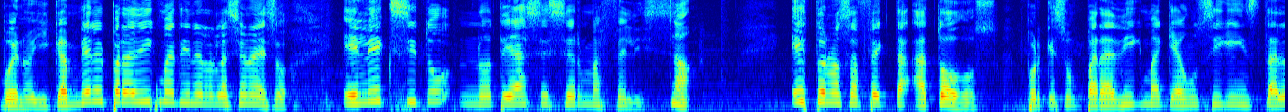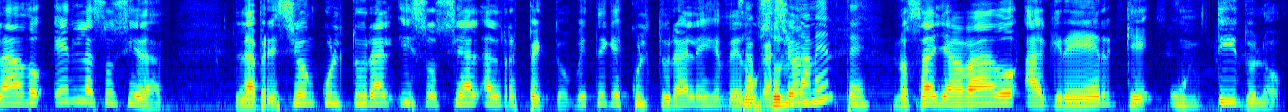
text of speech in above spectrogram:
Bueno, y cambiar el paradigma tiene relación a eso. El éxito no te hace ser más feliz. No. Esto nos afecta a todos porque es un paradigma que aún sigue instalado en la sociedad. La presión cultural y social al respecto. ¿Viste que es cultural, es de educación? Absolutamente. Nos ha llevado a creer que un título,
